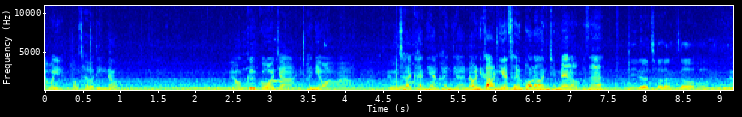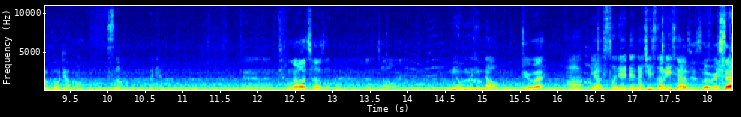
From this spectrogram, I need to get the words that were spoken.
要不你后车有听到？没有，哥跟我讲啊，你朋友啊嘛，有车看见看见，然后你刚好你的车跑到很前面了，不是？你的车挡着好吧？然后跟我讲，哦，是哦，快点。嗯，听到车声。没有没有听到。没有哎。啊，比较顺一点，拿去收一下。拿去收一下。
